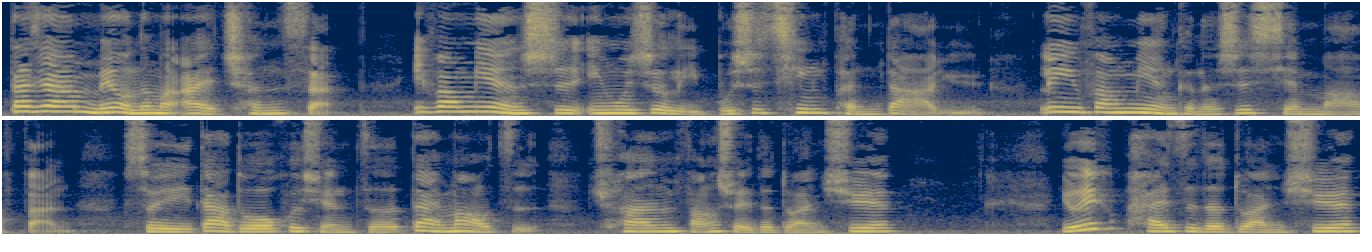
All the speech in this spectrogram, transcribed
大家没有那么爱撑伞，一方面是因为这里不是倾盆大雨，另一方面可能是嫌麻烦，所以大多会选择戴帽子、穿防水的短靴。有一个牌子的短靴，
